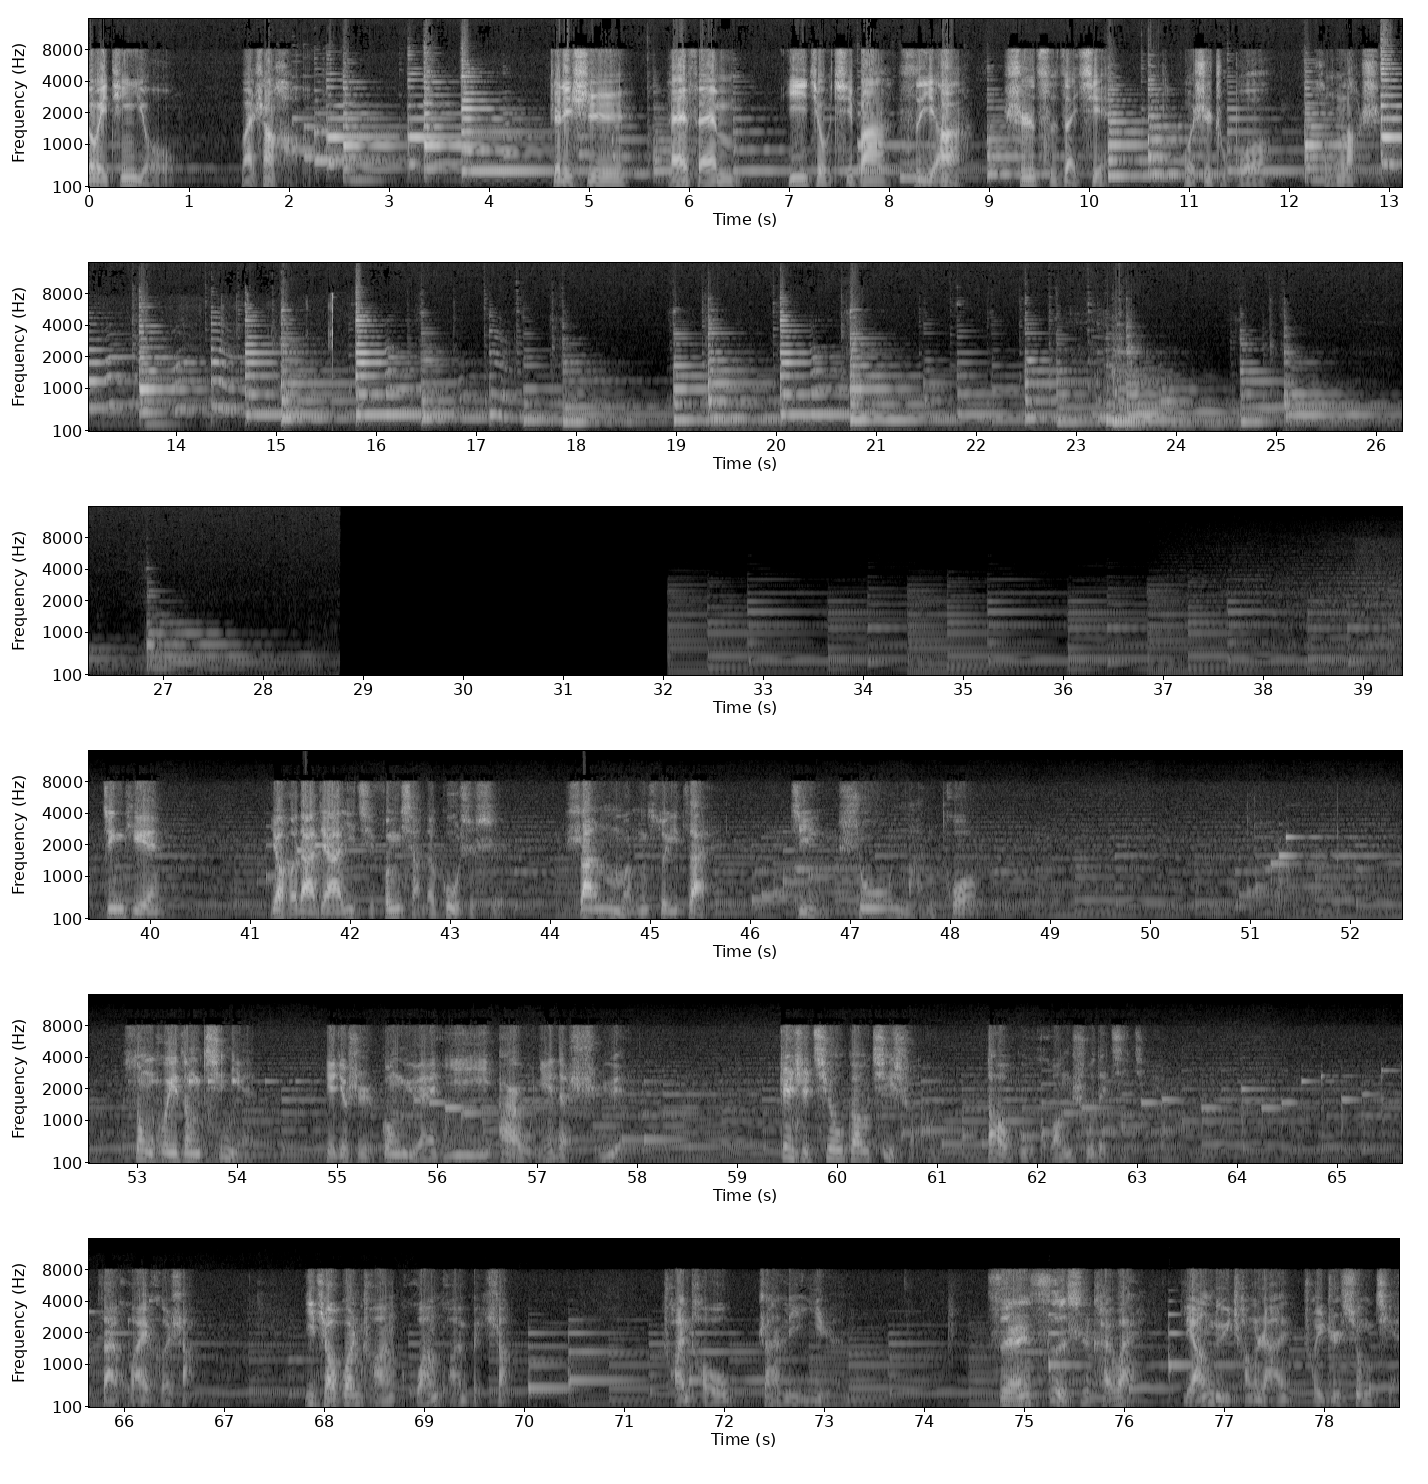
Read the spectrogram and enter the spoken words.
各位听友，晚上好，这里是 FM 一九七八四一二诗词在线，我是主播洪老师。今天要和大家一起分享的故事是：山盟虽在，锦书难托。宋徽宗七年，也就是公元一一二五年的十月，正是秋高气爽、稻谷黄熟的季节，在淮河上。一条官船缓缓北上，船头站立一人。此人四十开外，两缕长髯垂至胸前，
